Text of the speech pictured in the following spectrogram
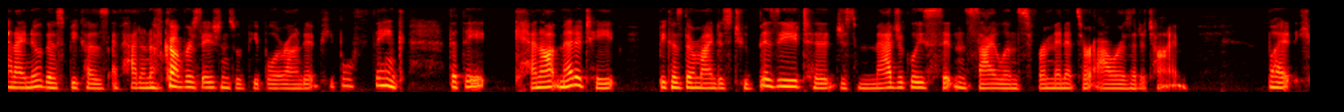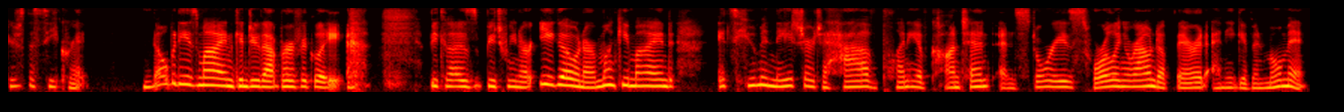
and I know this because I've had enough conversations with people around it, people think that they cannot meditate because their mind is too busy to just magically sit in silence for minutes or hours at a time. But here's the secret nobody's mind can do that perfectly because between our ego and our monkey mind, it's human nature to have plenty of content and stories swirling around up there at any given moment.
